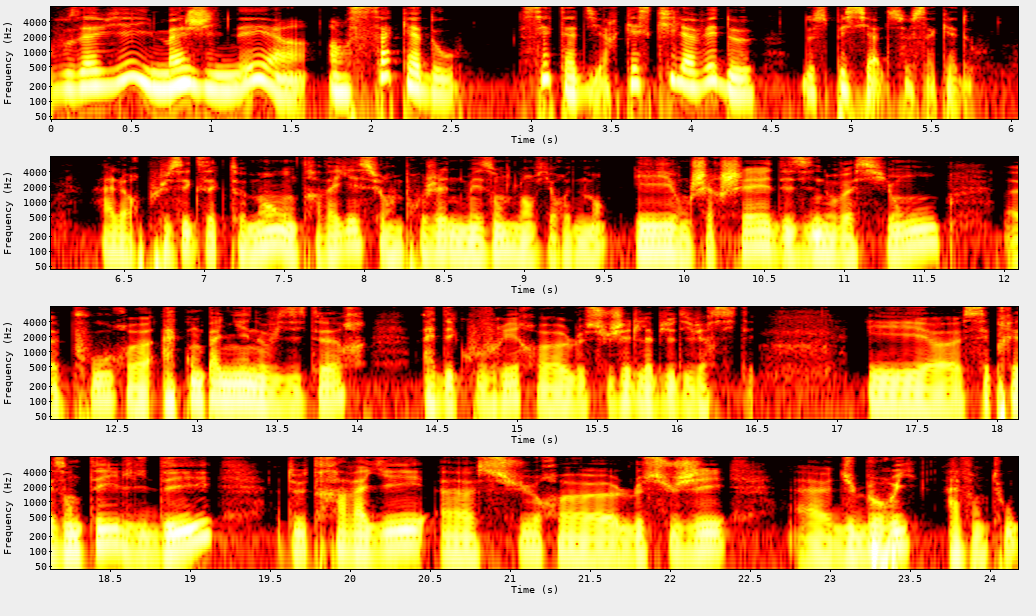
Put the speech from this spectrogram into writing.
vous aviez imaginé un, sac à dos. C'est-à-dire, qu'est-ce qu'il avait de spécial, ce sac à dos? Alors plus exactement, on travaillait sur un projet de maison de l'environnement et on cherchait des innovations euh, pour euh, accompagner nos visiteurs à découvrir euh, le sujet de la biodiversité. Et s'est présentée l'idée de travailler sur le sujet du bruit avant tout,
